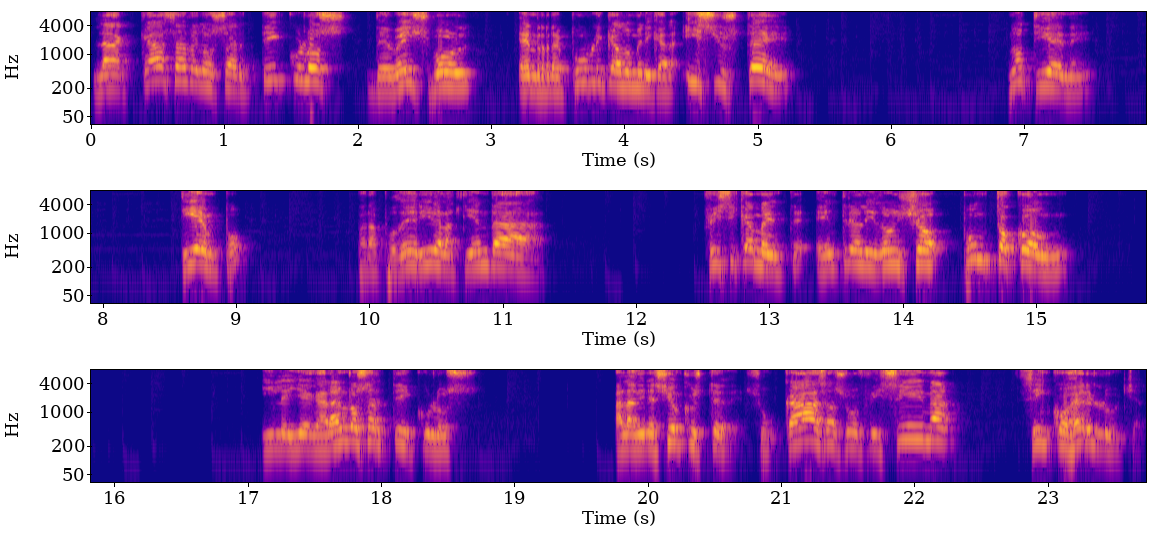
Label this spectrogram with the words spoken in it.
la Casa de los Artículos de Béisbol en República Dominicana. Y si usted no tiene tiempo para poder ir a la tienda físicamente, entre a lidonshop.com y le llegarán los artículos a la dirección que usted, su casa, su oficina, sin coger lucha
